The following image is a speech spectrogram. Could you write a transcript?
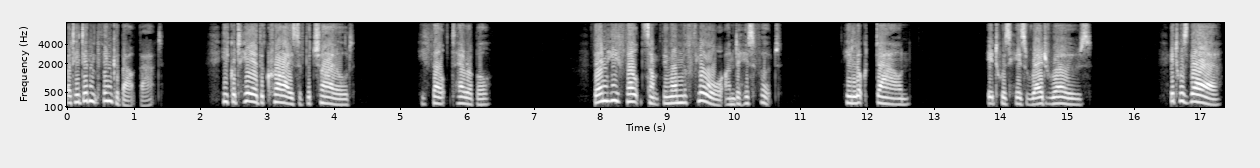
but he didn't think about that. He could hear the cries of the child. He felt terrible. Then he felt something on the floor under his foot. He looked down. It was his red rose. It was there,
